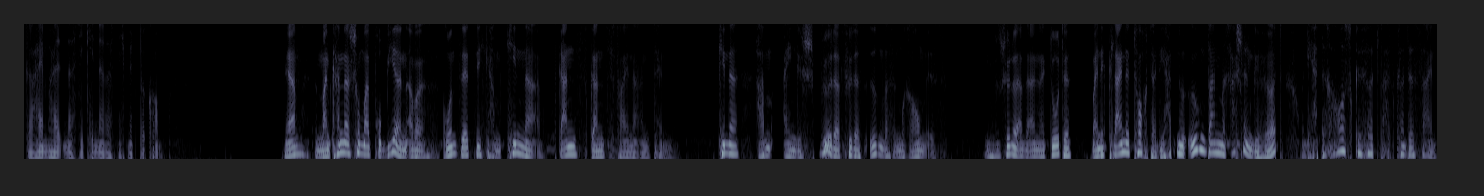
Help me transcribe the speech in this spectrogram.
geheim halten, dass die Kinder das nicht mitbekommen? Ja, man kann das schon mal probieren, aber grundsätzlich haben Kinder ganz, ganz feine Antennen. Kinder haben ein Gespür dafür, dass irgendwas im Raum ist. Eine schöne Anekdote. Meine kleine Tochter, die hat nur irgendwann ein Rascheln gehört und die hat rausgehört, was könnte es sein.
